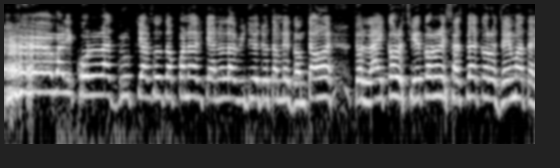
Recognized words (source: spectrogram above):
અમારી કોરોના ગ્રુપ ચારસો છપ્પન ચેનલ ના વીડિયો જો તમને ગમતા હોય તો લાઈક કરો શેર કરો અને સબસ્ક્રાઈબ કરો. જય માતાજી.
